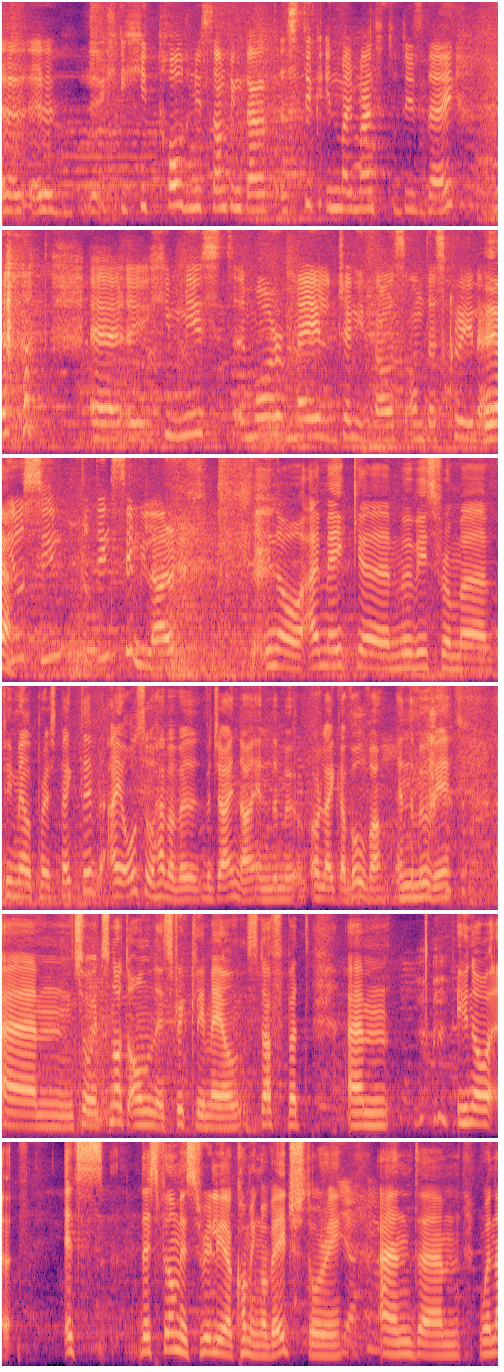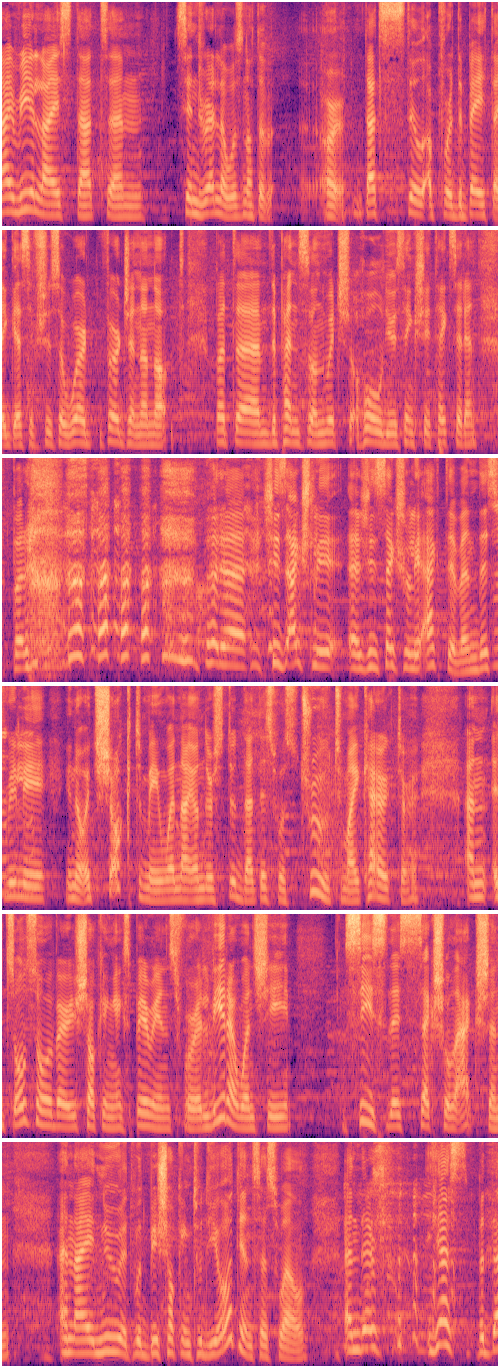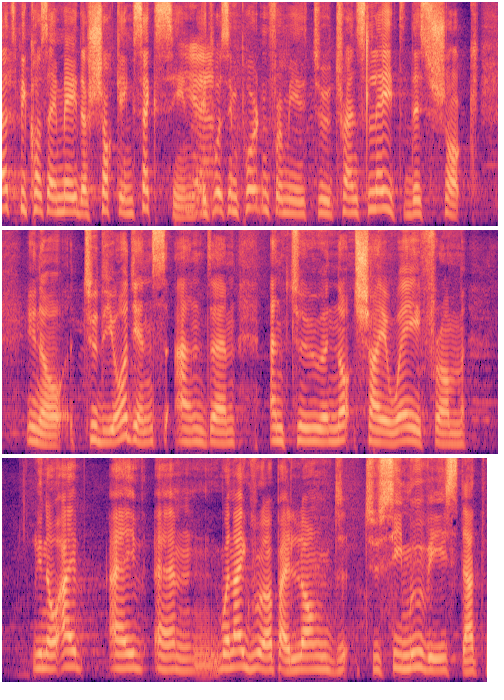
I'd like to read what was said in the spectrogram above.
he, he told me something that stick in my mind to this day. That uh, he missed more male genitals on the screen, and Yeah. you seem to think similar. You know, I make uh, movies from a female perspective. I also have a vagina in the mo- or like a vulva in the movie, um, so it's not only strictly male stuff. But um, you know, uh, it's this film is really a coming of age story. Yeah. And um, when I realized that um, Cinderella was not a or that's still up for debate, I guess, if she's a word virgin or not. But um, depends on which hole you think she takes it in. But but uh, she's actually uh, she's sexually active, and this really, you know, it shocked me when I understood that this was true to my character, and it's also a very shocking experience for Elvira when she sees this sexual action. And I knew it would be shocking to the audience as well. And there, yes, but that's because I made a shocking sex scene. Yeah. It was important for me to translate this shock, you know, to the audience and um, and to not shy away from, you know, I I um, when I grew up, I longed to see movies that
